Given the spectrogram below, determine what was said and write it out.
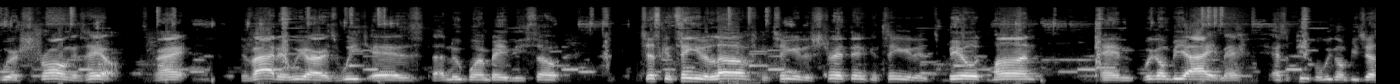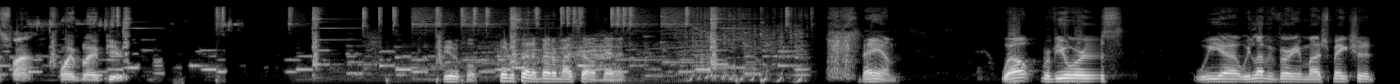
we're strong as hell, right? Divided, we are as weak as a newborn baby. So just continue to love, continue to strengthen, continue to build bond, and we're gonna be all right, man. As a people, we're gonna be just fine. Point blank, period. Beautiful. Couldn't have said it better myself, damn it. Bam. Well, reviewers, we uh, we love you very much. Make sure to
